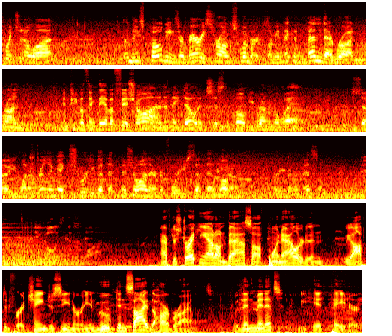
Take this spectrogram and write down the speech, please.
twitching a lot. And these pogies are very strong swimmers. I mean, they can bend that rod and run. And people think they have a fish on, and they don't. It's just the pogie running away. So you want to really make sure you got that fish on there before you set that hook, or you're going to miss them. After striking out on bass off Point Allerton, we opted for a change of scenery and moved inside the harbor islands. Within minutes, we hit pay dirt.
